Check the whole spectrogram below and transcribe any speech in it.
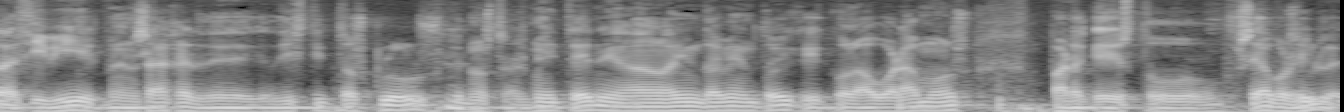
recibir mensajes de distintos clubs que nos transmiten al ayuntamiento y que colaboramos para que esto sea posible.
